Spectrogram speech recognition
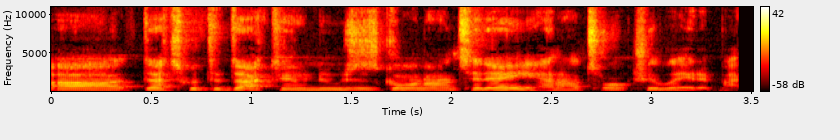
uh, that's what the Doctor Who news is going on today, and I'll talk to you later. Bye.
